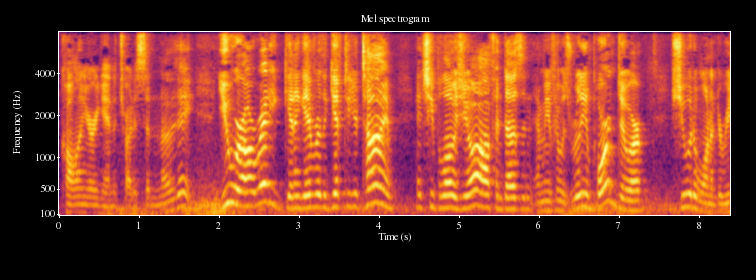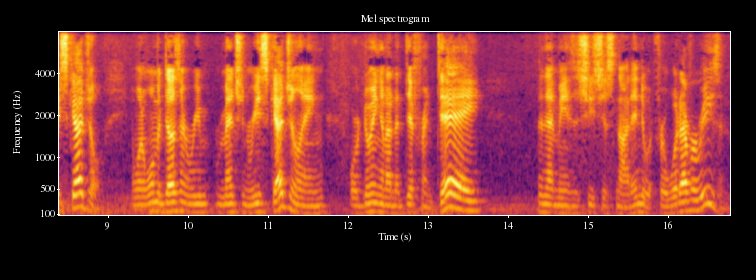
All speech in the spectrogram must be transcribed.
calling her again to try to set another date. You were already going to give her the gift of your time, and she blows you off and doesn't. I mean, if it was really important to her, she would have wanted to reschedule. And when a woman doesn't re- mention rescheduling or doing it on a different day, then that means that she's just not into it for whatever reason.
